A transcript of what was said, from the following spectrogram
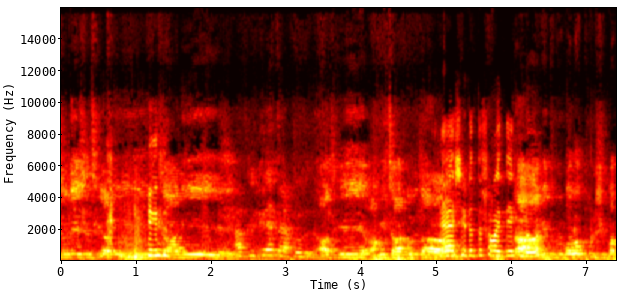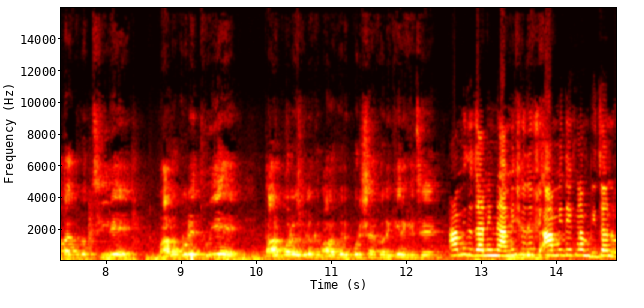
চলে এসেছি আমি আজকে কে চা করবে আজকে আমি চা করলাম হ্যাঁ সেটা তো সবাই দেখল। আগে তুমি বলো তুলসী পাতাগুলো ছিঁড়ে ভালো করে ধুয়ে তারপরে ওগুলোকে ভালো করে পরিষ্কার করে কে রেখেছে? আমি তো জানি না আমি শুধু আমি দেখলাম ভিজানো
